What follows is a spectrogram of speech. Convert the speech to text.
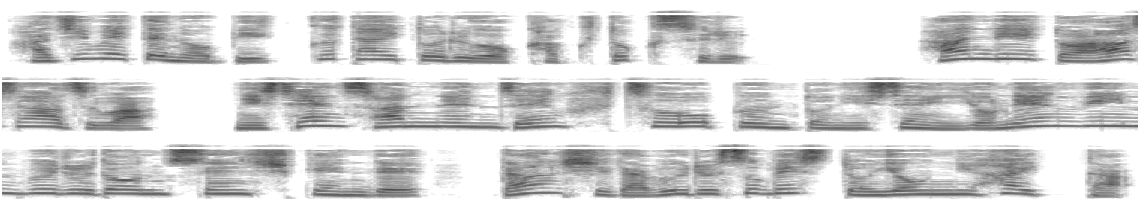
初めてのビッグタイトルを獲得する。ハンリーとアーサーズは2003年全仏オープンと2004年ウィンブルドン選手権で男子ダブルスベスト4に入った。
